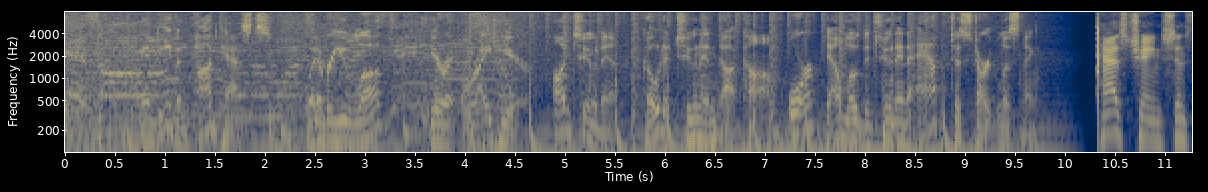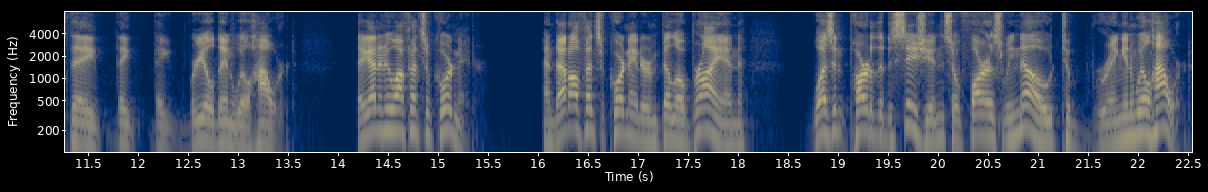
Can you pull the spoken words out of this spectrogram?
Yes. And even podcasts. Whatever you love, hear it right here on TuneIn. Go to tunein.com or download the TuneIn app to start listening. Has changed since they they they reeled in Will Howard. They got a new offensive coordinator. And that offensive coordinator and Bill O'Brien wasn't part of the decision, so far as we know, to bring in Will Howard.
